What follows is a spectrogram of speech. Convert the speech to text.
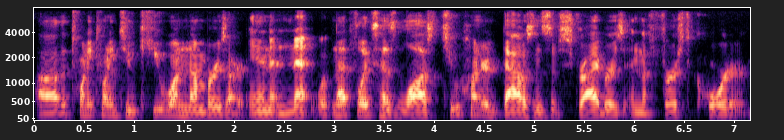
Uh, the 2022 Q1 numbers are in, and Net- Netflix has lost 200,000 subscribers in the first quarter.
